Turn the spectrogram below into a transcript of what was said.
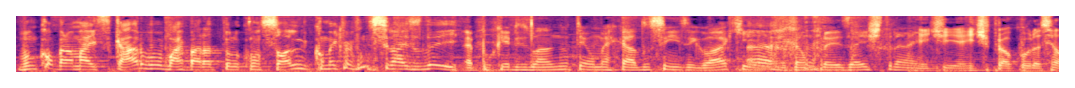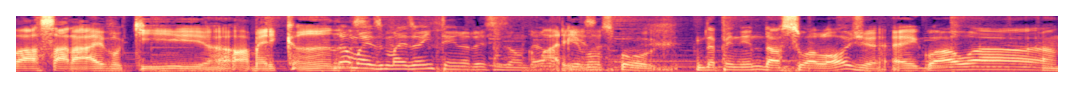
Vão cobrar mais caro, vão mais barato pelo console? Como é que vai funcionar isso daí? É porque eles lá não tem um mercado cinza igual aqui, né? então pra eles é A estranho. gente, a gente procura, sei lá, a Saraiva aqui, a Americanas. Não, mas, mas eu entendo a decisão dela, porque Marisa. vamos supor, dependendo da sua loja, é igual a,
